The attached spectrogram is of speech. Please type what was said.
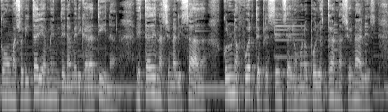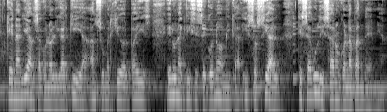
como mayoritariamente en América Latina, está desnacionalizada con una fuerte presencia de los monopolios transnacionales que en alianza con la oligarquía han sumergido al país en una crisis económica y social que se agudizaron con la pandemia.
